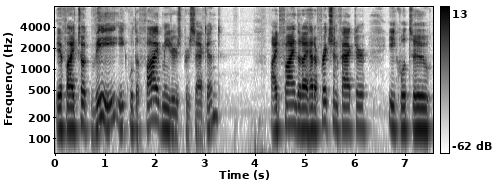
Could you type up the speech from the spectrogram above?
If I took V equal to 5 meters per second, I'd find that I had a friction factor equal to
